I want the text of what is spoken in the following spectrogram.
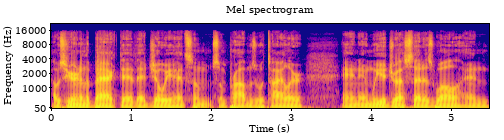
I was hearing in the back that, that Joey had some some problems with Tyler, and, and we addressed that as well. And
